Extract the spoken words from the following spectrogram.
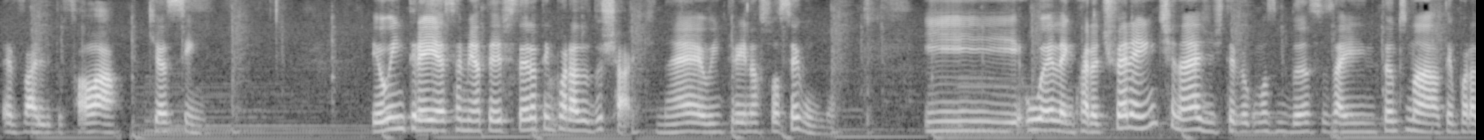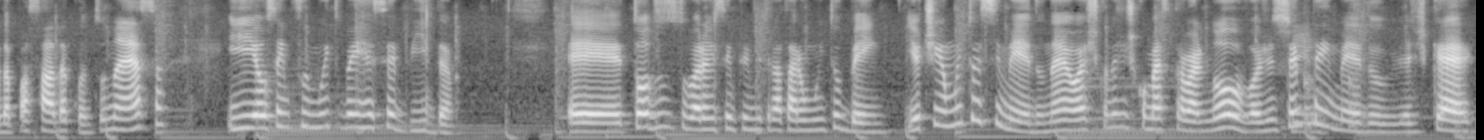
é válido falar que assim, eu entrei, essa é a minha terceira temporada do Shark, né? Eu entrei na sua segunda. E o elenco era diferente, né? A gente teve algumas mudanças aí, tanto na temporada passada quanto nessa. E eu sempre fui muito bem recebida. É, todos os tubarões sempre me trataram muito bem. E eu tinha muito esse medo, né? Eu acho que quando a gente começa um trabalho novo, a gente Sim. sempre tem medo, a gente quer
